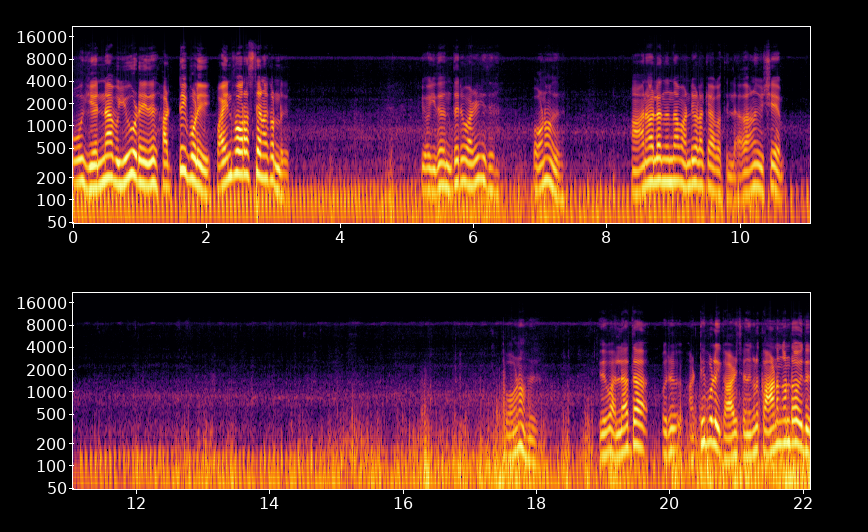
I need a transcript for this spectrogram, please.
ഓ എന്നാ വ്യൂ ഇവിടെ ഇത്. അടിപൊളി. പൈൻ ഫോറസ്റ്റ് കണക്കുണ്ട്. അയ്യോ ഇത് എന്തൊരു വഴി ഇത്? പോണോ ഇത്? ആന വല്ലതും നിന്നാൽ വണ്ടി വിളക്കാകത്തില്ല. അതാണ് വിഷയം പോണോ ഇത് ഇത് വല്ലാത്ത ഒരു അടിപൊളി കാഴ്ച. നിങ്ങൾ കാണുന്നുണ്ടോ ഇത്?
